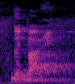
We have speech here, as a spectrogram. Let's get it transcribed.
Goodbye.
